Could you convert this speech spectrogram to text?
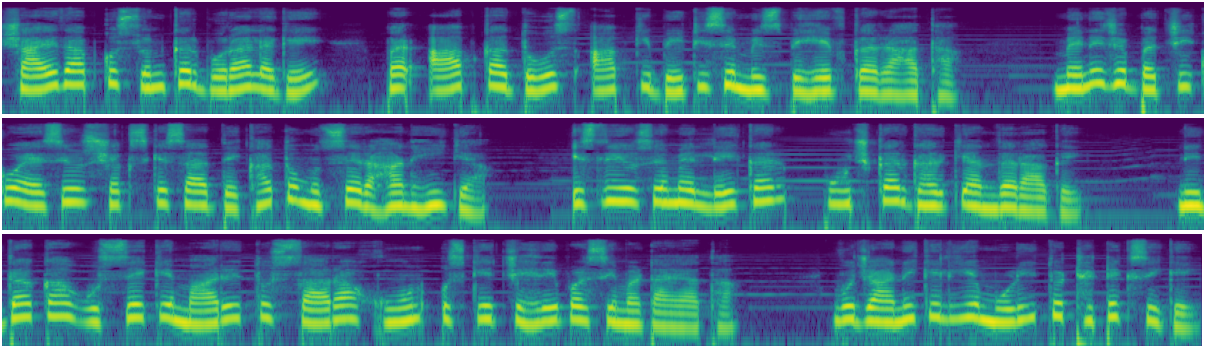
शायद आपको सुनकर बुरा लगे, पर आपका दोस्त आपकी बेटी से मिसबिहेव कर रहा था। मैंने जब बच्ची को ऐसे उस शख्स के साथ देखा तो मुझसे रहा नहीं गया। इसलिए उसे मैं लेकर, पूछकर घर के अंदर आ गई। निदा का गुस्से के मारे तो सारा खून उसके चेहरे पर सिमट आया था। वो जाने के लिए मुड़ी तो ठिठक सी गई।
